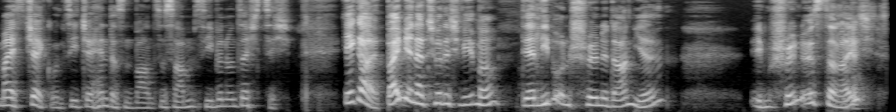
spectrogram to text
Meist Jack und CJ Henderson waren zusammen 67. Egal, bei mir natürlich wie immer der liebe und schöne Daniel im schönen Österreich.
